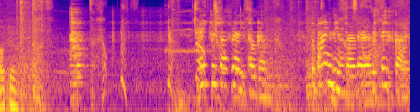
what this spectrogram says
Okay. What the hell? Make yourself ready, Pilgrim. The bindings are there as a safeguard.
